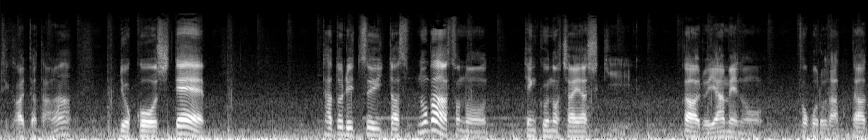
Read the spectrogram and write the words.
って書いてあったかな。旅行してたどり着いたのがその天空の茶屋敷がある屋根のところだった。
